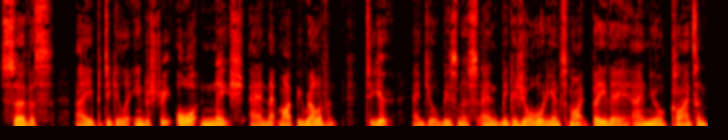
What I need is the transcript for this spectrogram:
service a particular industry or niche, and that might be relevant to you and your business, and because your audience might be there and your clients and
